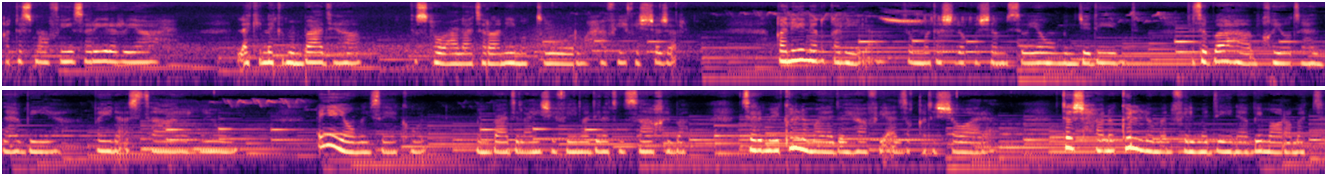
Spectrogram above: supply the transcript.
قد تسمع فيه صرير الرياح لكنك من بعدها تصحو على ترانيم الطيور وحفيف الشجر. قليلا قليلا ثم تشرق شمس يوم جديد. تتباهى بخيوطها الذهبية بين أستار الغيوم. أي يوم سيكون؟ من بعد العيش في مدينة صاخبة ترمي كل ما لديها في أزقة الشوارع. تشحن كل من في المدينة بما رمته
